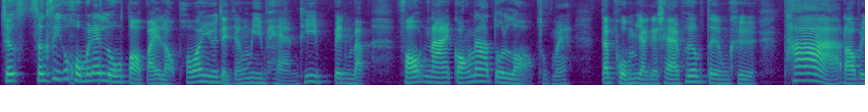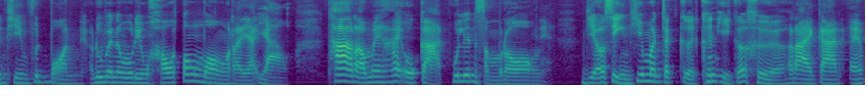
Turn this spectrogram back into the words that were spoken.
เซิร์กซี่ก็คงไม่ได้ลงต่อไปหรอก เพราะว่ายูไนเต็ดยังมีแผนที่เป็นแบบฟอลนายกองหน้าตัวหลอกถูกไหม แต่ผมอยากจะแชร์เพิ่มเติมคือ ถ้าเราเป็นทีมฟุตบอลเนี่ยรูเบนอโมริมเขาต้องมองระยะยาว ถ้าเราไม่ให้โอกาสผู้เล่นสำรองเนี่ยเดี๋ยวสิ่งที่มันจะเกิดขึ้นอีกก็คือรายการ f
